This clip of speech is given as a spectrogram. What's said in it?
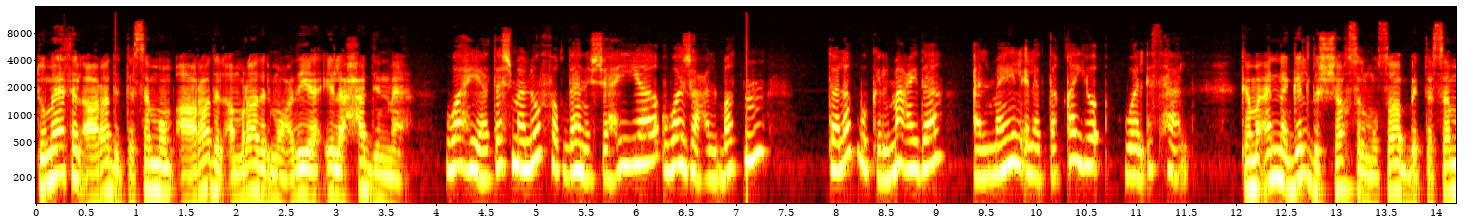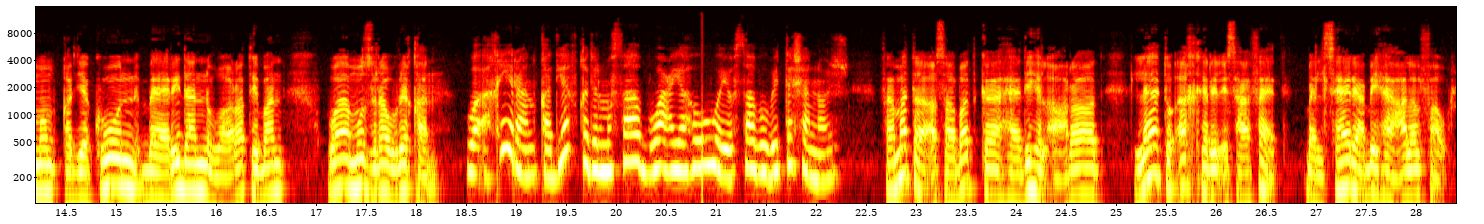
تماثل أعراض التسمم أعراض الأمراض المعدية إلى حد ما وهي تشمل فقدان الشهية، وجع البطن، تلبك المعدة، الميل إلى التقيؤ والإسهال. كما أن جلد الشخص المصاب بالتسمم قد يكون باردا ورطبا ومزرورقا وأخيرا قد يفقد المصاب وعيه ويصاب بالتشنج. فمتى أصابتك هذه الأعراض لا تؤخر الإسعافات بل سارع بها على الفور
